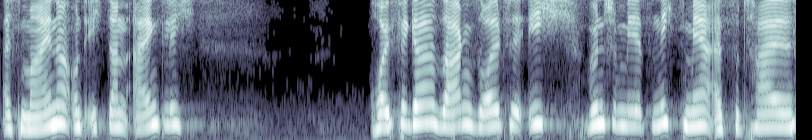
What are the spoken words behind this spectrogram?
als meiner und ich dann eigentlich häufiger sagen sollte, ich wünsche mir jetzt nichts mehr als total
